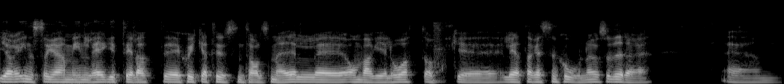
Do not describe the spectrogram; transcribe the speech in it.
göra Instagram-inlägg till att eh, skicka tusentals mejl eh, om varje låt och eh, leta recensioner och så vidare. Ehm,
